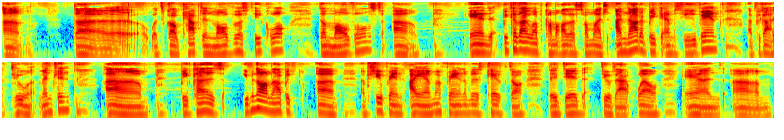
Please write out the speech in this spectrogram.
um the what's called Captain Marvel sequel, the Marvels. Um and because I love Kamala so much, I'm not a big MCU fan. I forgot to mention. Um, because even though I'm not a big um, MCU fan, I am a fan of this character. They did do that well. And um,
